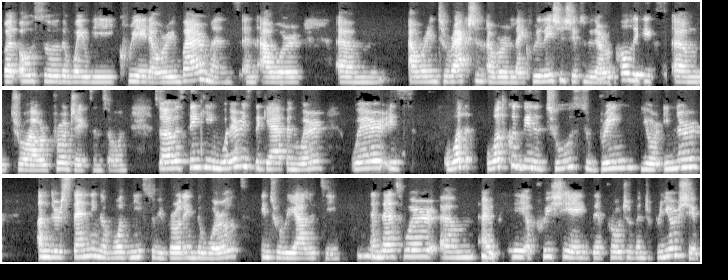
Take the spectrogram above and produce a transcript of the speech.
but also the way we create our environments and our um, our interaction, our like relationships with our colleagues um, through our projects and so on. So I was thinking, where is the gap and where where is what what could be the tools to bring your inner understanding of what needs to be brought in the world into reality Mm-hmm. And that's where um, I really appreciate the approach of entrepreneurship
